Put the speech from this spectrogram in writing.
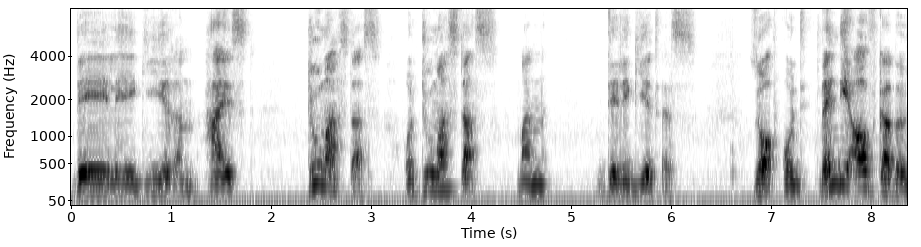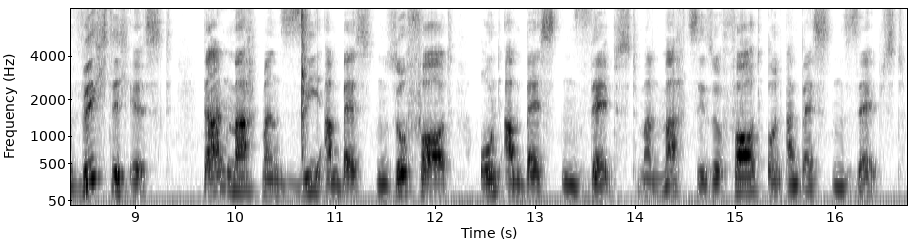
Delegieren heißt, du machst das und du machst das. Man delegiert es. So, und wenn die Aufgabe wichtig ist, dann macht man sie am besten sofort und am besten selbst. Man macht sie sofort und am besten selbst.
